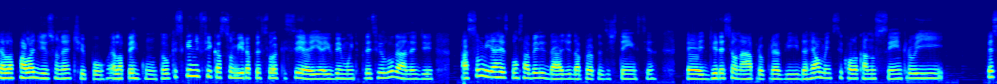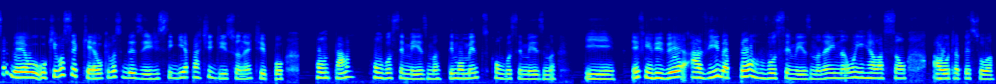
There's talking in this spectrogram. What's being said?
Ela fala disso, né? Tipo, ela pergunta o que significa assumir a pessoa que se é, e aí vem muito para esse lugar, né? De assumir a responsabilidade da própria existência, é, direcionar a própria vida, realmente se colocar no centro e perceber o, o que você quer, o que você deseja, e seguir a partir disso, né? Tipo, contar com você mesma, ter momentos com você mesma e, enfim, viver a vida por você mesma, né? E não em relação a outra pessoa.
